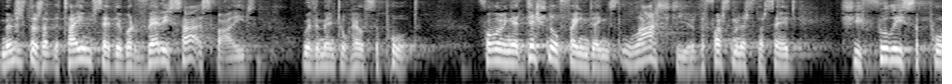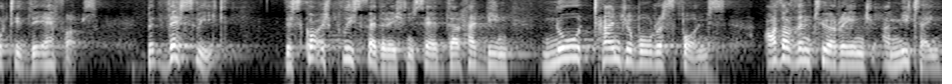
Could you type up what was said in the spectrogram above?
Ministers at the time said they were very satisfied with the mental health support. Following additional findings last year, the First Minister said she fully supported the efforts. But this week, the Scottish Police Federation said there had been no tangible response other than to arrange a meeting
